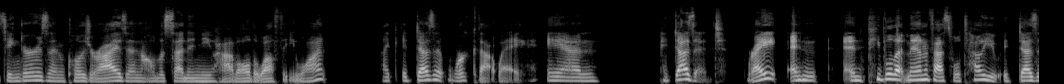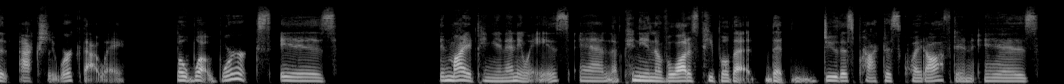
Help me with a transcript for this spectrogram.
fingers and close your eyes and all of a sudden you have all the wealth that you want? Like it doesn't work that way. And it doesn't, right? And and people that manifest will tell you it doesn't actually work that way. But what works is in my opinion anyways, and opinion of a lot of people that that do this practice quite often is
